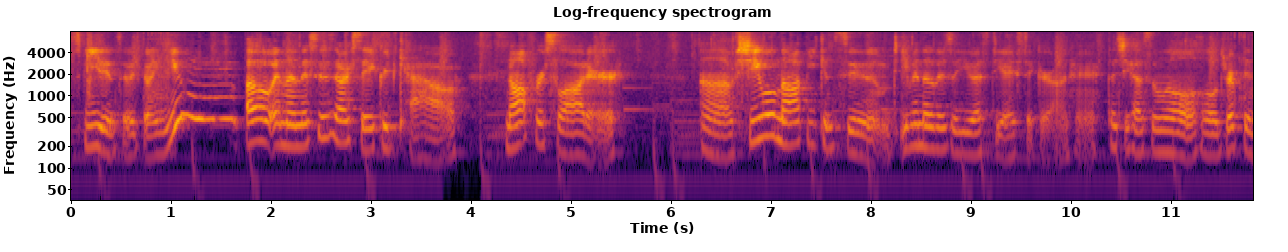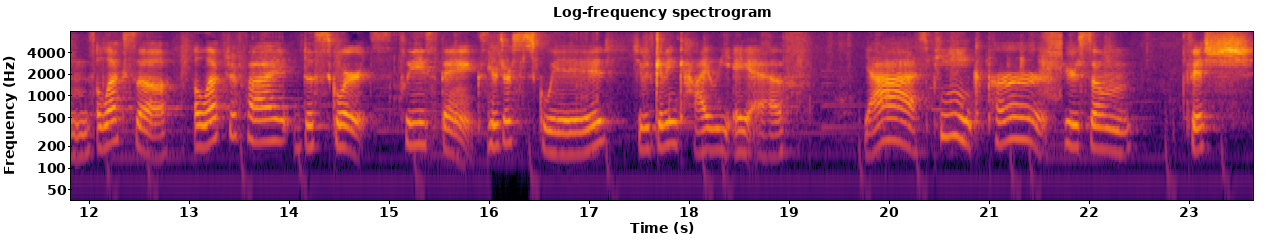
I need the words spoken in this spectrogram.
speeding so it's going New. oh and then this is our sacred cow. Not for slaughter um, she will not be consumed, even though there's a USDA sticker on her. Then she has some little, little drippings. Alexa, electrify the squirts. Please, thanks. Here's our squid. She was giving Kylie AF. Yes, pink, purr. Here's some fish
